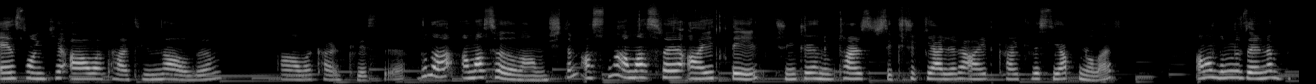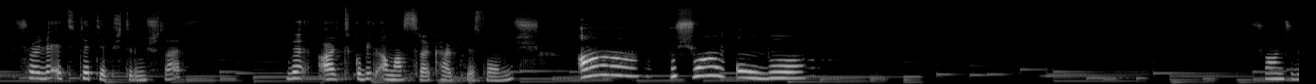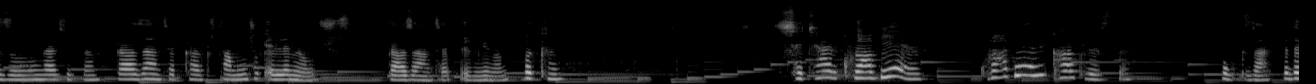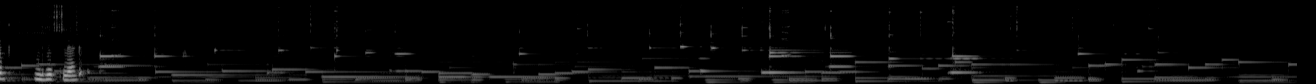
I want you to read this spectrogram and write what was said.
En sonki Ava tatilinde aldığım Ava kar. Bu da Amasra'dan almıştım. Aslında Amasra'ya ait değil. Çünkü hani bu tarz işte küçük yerlere ait kar yapmıyorlar. Ama bunun üzerine şöyle etiket yapıştırmışlar. Ve artık o bir Amasra kar olmuş. Aa, bu şu an oldu. Şu an çok üzüldüm gerçekten. Gaziantep kar küresi. Tam bunu çok ellemiyormuşuz. Gaziantep, üzgünüm. Bakın. Şeker, kurabiye. Kurabiye bir kar küresi. Çok güzel. Ve de müzikle.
